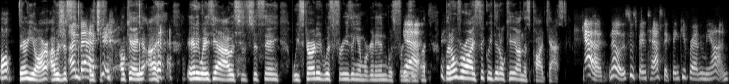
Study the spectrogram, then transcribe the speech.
Oh, there you are. I was just I'm back. just- okay. yeah, I anyways, yeah, I was just, just saying we started with freezing and we're gonna end with freezing. Yeah. But but overall I think we did okay on this podcast. yeah, no, this was fantastic. Thank you for having me on.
